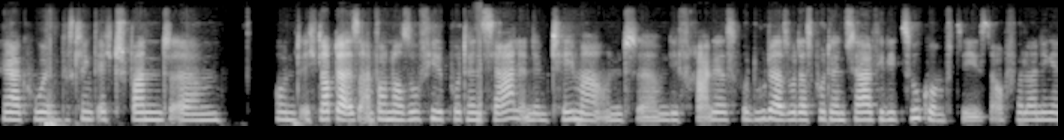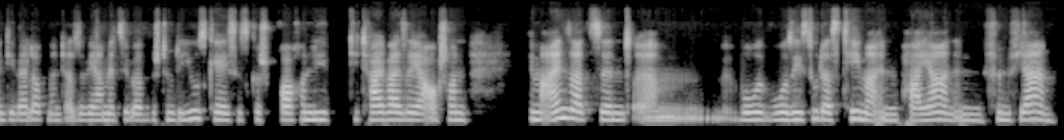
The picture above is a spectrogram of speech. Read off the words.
Ja, cool. Das klingt echt spannend. Ähm, und ich glaube, da ist einfach noch so viel Potenzial in dem Thema. Und ähm, die Frage ist, wo du da so das Potenzial für die Zukunft siehst, auch für Learning and Development. Also wir haben jetzt über bestimmte Use Cases gesprochen, die, die teilweise ja auch schon im Einsatz sind. Ähm, wo, wo siehst du das Thema in ein paar Jahren, in fünf Jahren?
